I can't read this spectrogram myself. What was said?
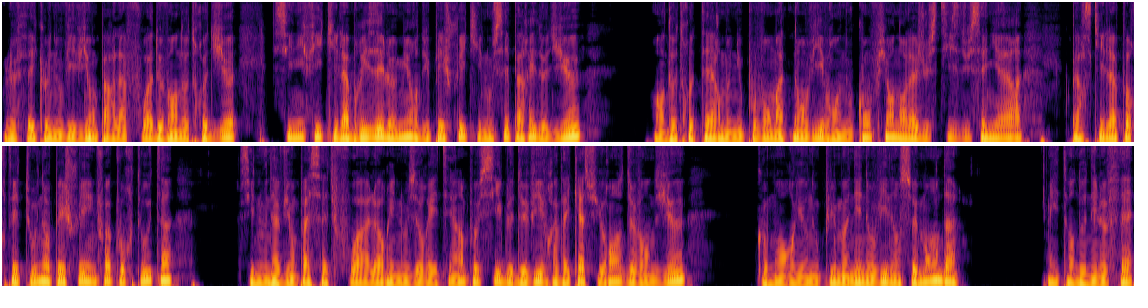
Le fait que nous vivions par la foi devant notre Dieu signifie qu'il a brisé le mur du péché qui nous séparait de Dieu. En d'autres termes, nous pouvons maintenant vivre en nous confiant dans la justice du Seigneur, parce qu'il a porté tous nos péchés une fois pour toutes. Si nous n'avions pas cette foi, alors il nous aurait été impossible de vivre avec assurance devant Dieu. Comment aurions-nous pu mener nos vies dans ce monde? Étant donné le fait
